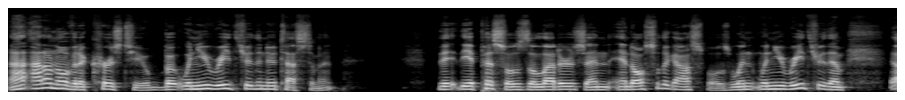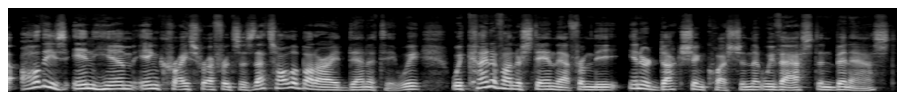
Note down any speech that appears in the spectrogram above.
Now, I don't know if it occurs to you, but when you read through the New Testament, the, the epistles, the letters, and, and also the gospels, when, when you read through them, all these in him, in Christ references, that's all about our identity. We, we kind of understand that from the introduction question that we've asked and been asked.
